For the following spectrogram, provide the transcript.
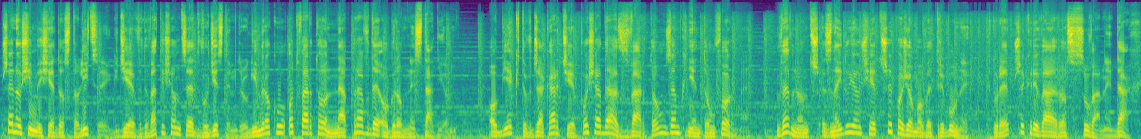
Przenosimy się do stolicy, gdzie w 2022 roku otwarto naprawdę ogromny stadion. Obiekt w Dżakarcie posiada zwartą, zamkniętą formę. Wewnątrz znajdują się trzypoziomowe trybuny, które przykrywa rozsuwany dach.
